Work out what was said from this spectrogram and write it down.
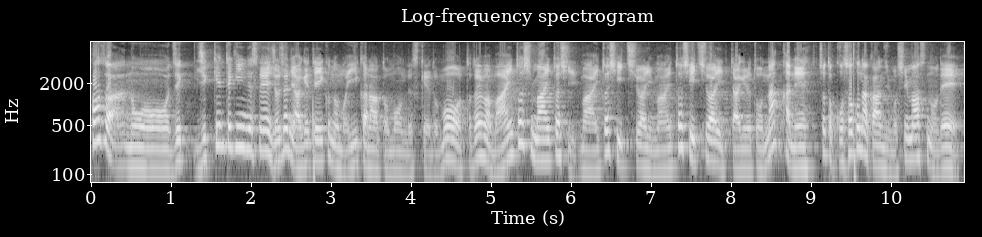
まずはあの実験的にですね徐々に上げていくのもいいかなと思うんですけれども例えば毎年毎年毎年1割毎年1割ってあげるとなんかねちょっと姑息な感じもしますので、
